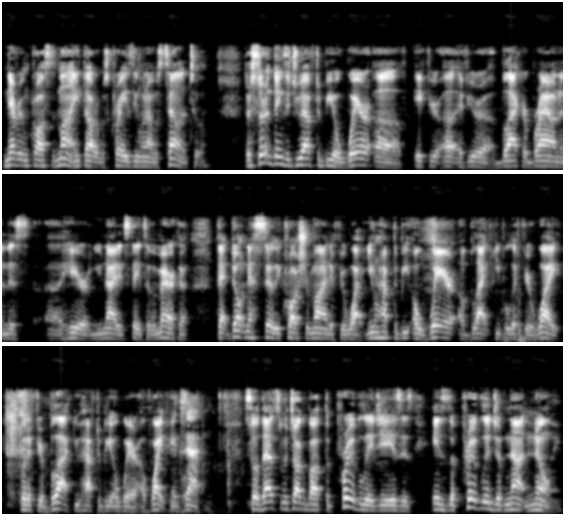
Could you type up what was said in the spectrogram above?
Never even crossed his mind. He thought it was crazy when I was telling it to him. There's certain things that you have to be aware of if you're uh, if you're a black or brown in this uh, here United States of America that don't necessarily cross your mind if you're white. You don't have to be aware of black people if you're white, but if you're black, you have to be aware of white people. Exactly. So that's what we talk about. The privilege is is is the privilege of not knowing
